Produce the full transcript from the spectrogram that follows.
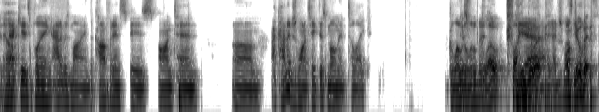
that kid's playing out of his mind. The confidence is on 10. Um, I kind of just want to take this moment to like gloat Just a little bit. Gloat. Fucking Yeah, do it. I- I just want Let's do it.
